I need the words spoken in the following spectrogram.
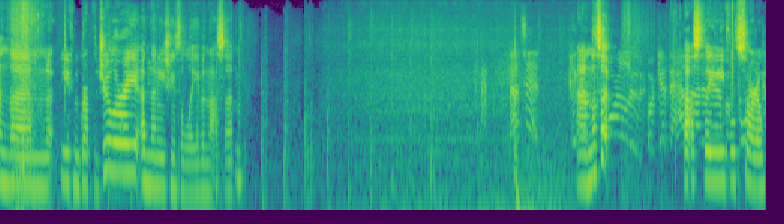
And then you can grab the jewellery, and then you just need to leave, and that's it. That's it. Pick Um, and that's it. more loot or get the hell That's out of there the full tutorial.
